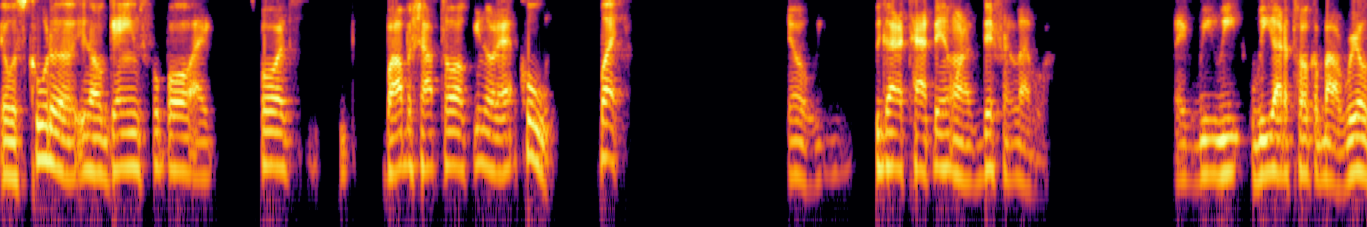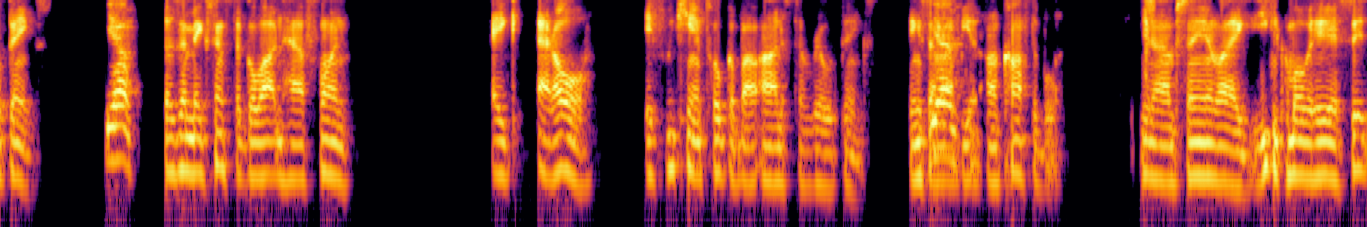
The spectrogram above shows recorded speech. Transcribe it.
it was cool to you know games, football, like sports, barbershop talk. You know that cool, but yo, we, we got to tap in on a different level. Like we we we got to talk about real things. Yeah, doesn't make sense to go out and have fun, like at all, if we can't talk about honest and real things things that yeah. might be uncomfortable. You know what I'm saying? Like you can come over here and sit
